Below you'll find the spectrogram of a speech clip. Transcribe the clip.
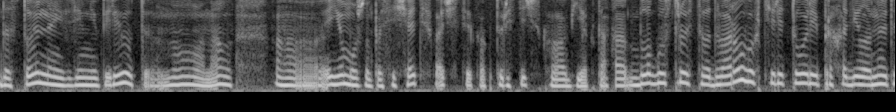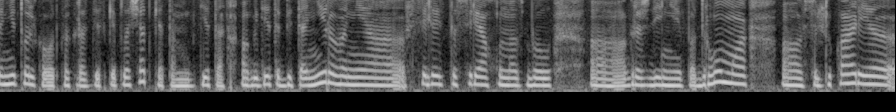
достойная и в зимний период, но она, а, ее можно посещать в качестве как туристического объекта. А благоустройство дворовых территорий проходило, но это не только вот как раз детские площадки, а там где-то где бетонирование. В селе Тасюрях у нас был ограждение ипподрома, в Сельтюкаре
